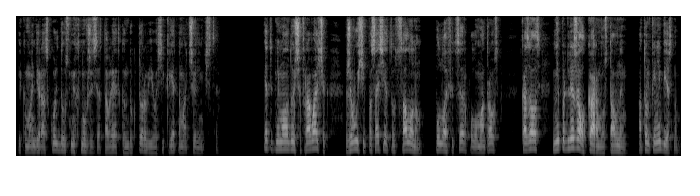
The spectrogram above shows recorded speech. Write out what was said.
и командир Аскольда, усмехнувшись, оставляет кондуктора в его секретном отшельничестве. Этот немолодой шифровальщик, живущий по соседству с салоном, полуофицер, полуматрос, казалось, не подлежал карам уставным, а только небесным.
